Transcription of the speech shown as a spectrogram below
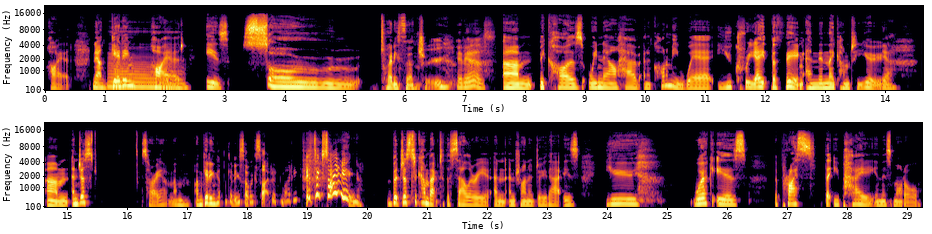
hired. Now, getting hired Mm. is so 20th century It is. um, because we now have an economy where you create the thing and then they come to you. Yeah. Um, and just sorry, I'm, I'm I'm getting I'm getting so excited, Marty. It's exciting. But just to come back to the salary and and trying to do that is you work is the price that you pay in this model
